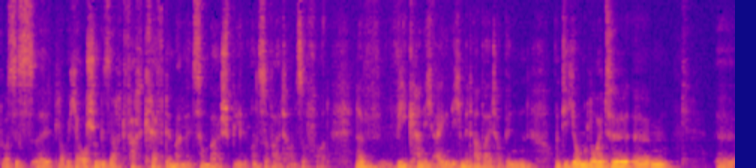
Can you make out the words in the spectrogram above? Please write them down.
Du hast es, äh, glaube ich, ja auch schon gesagt, Fachkräftemangel zum Beispiel und so weiter und so fort. Ne? Wie kann ich eigentlich Mitarbeiter binden? Und die jungen Leute, ähm, äh,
